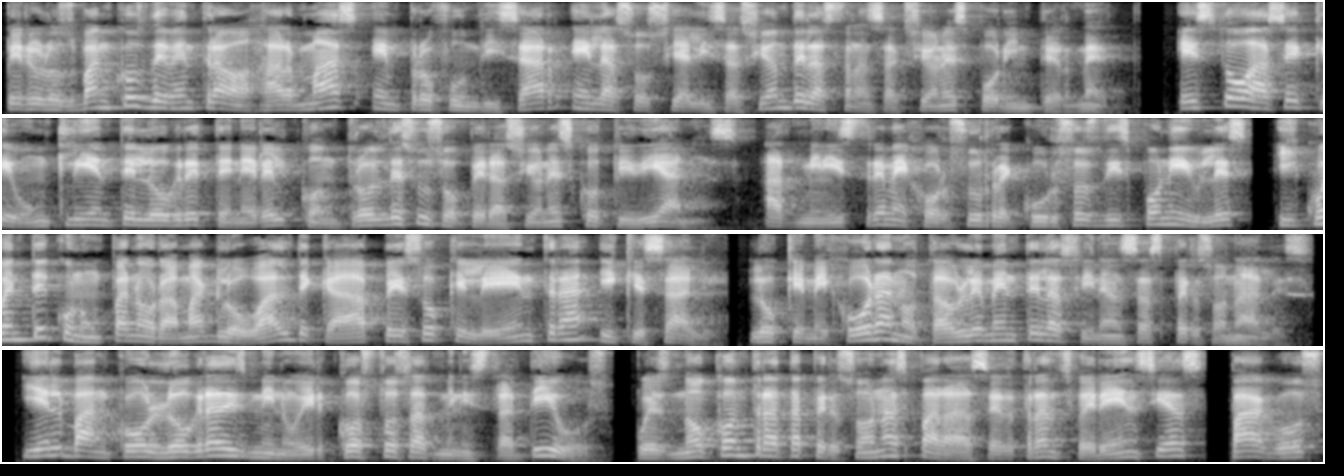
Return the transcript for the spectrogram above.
Pero los bancos deben trabajar más en profundizar en la socialización de las transacciones por Internet. Esto hace que un cliente logre tener el control de sus operaciones cotidianas, administre mejor sus recursos disponibles y cuente con un panorama global de cada peso que le entra y que sale, lo que mejora notablemente las finanzas personales. Y el banco logra disminuir costos administrativos, pues no contrata personas para hacer transferencias, pagos,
